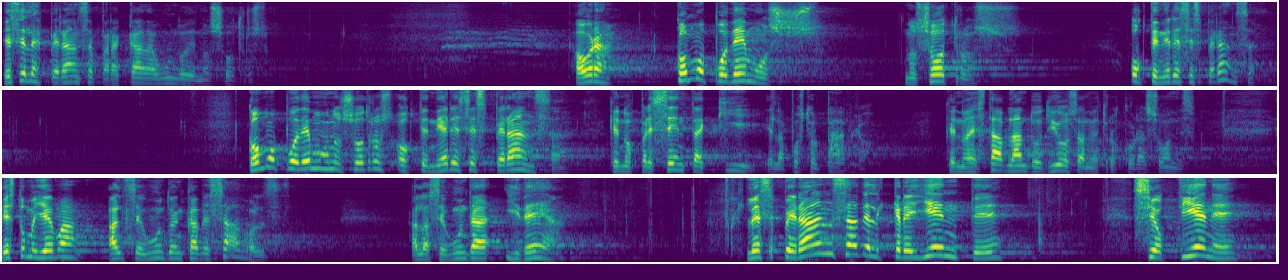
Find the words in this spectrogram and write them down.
Esa es la esperanza para cada uno de nosotros. Ahora, ¿cómo podemos nosotros obtener esa esperanza? ¿Cómo podemos nosotros obtener esa esperanza que nos presenta aquí el apóstol Pablo? Que nos está hablando Dios a nuestros corazones. Esto me lleva al segundo encabezado, a la segunda idea. La esperanza del creyente se obtiene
